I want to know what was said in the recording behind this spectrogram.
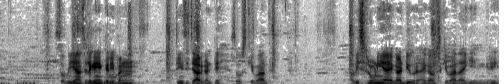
सो so, अभी यहाँ से लगेंगे करीबन तीन से चार घंटे। सो so, उसके बाद अभी सलोनी आएगा ड्यूर आएगा उसके बाद आएगी हिमगिरी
